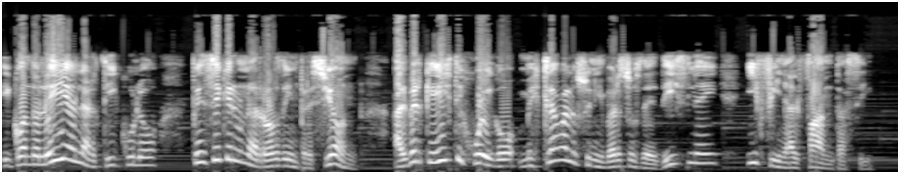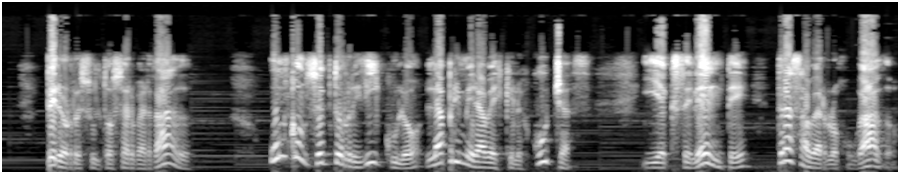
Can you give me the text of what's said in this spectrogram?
y cuando leía el artículo pensé que era un error de impresión al ver que este juego mezclaba los universos de Disney y Final Fantasy. pero resultó ser verdad. Un concepto ridículo la primera vez que lo escuchas, y excelente tras haberlo jugado.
